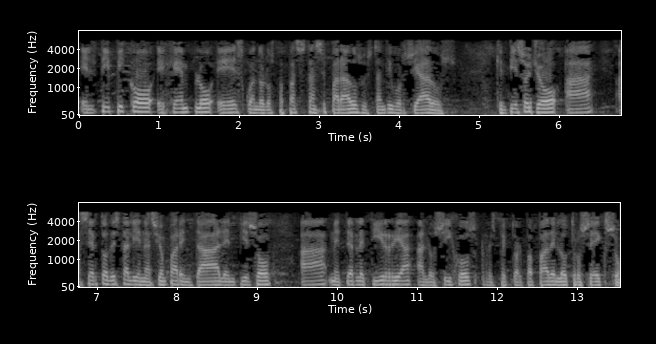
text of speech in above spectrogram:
El típico ejemplo es cuando los papás están separados o están divorciados, que empiezo yo a hacer toda esta alienación parental, empiezo a meterle tirria a los hijos respecto al papá del otro sexo,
